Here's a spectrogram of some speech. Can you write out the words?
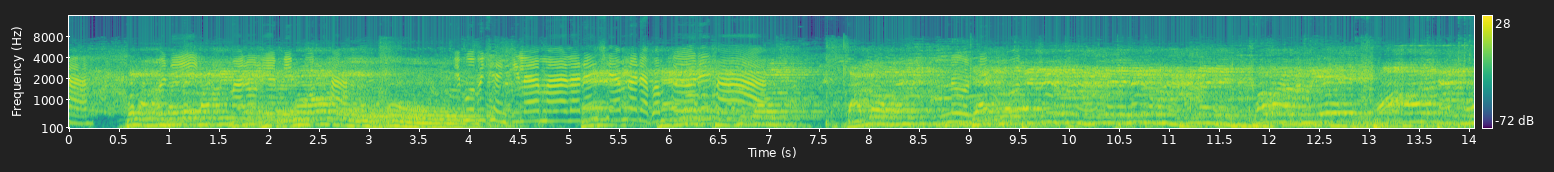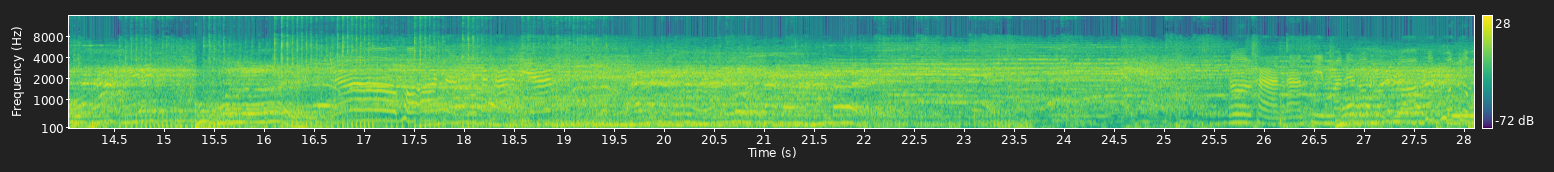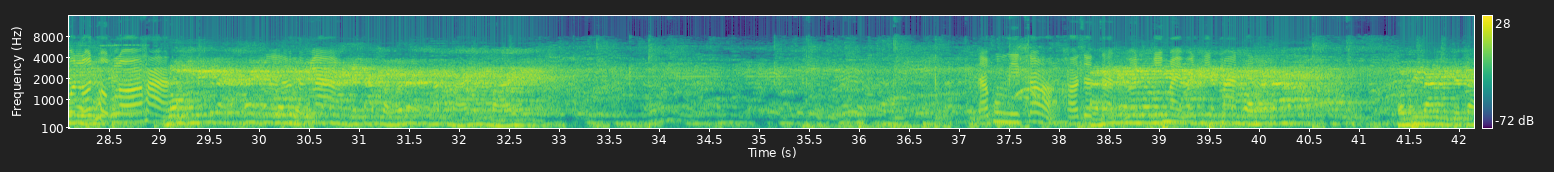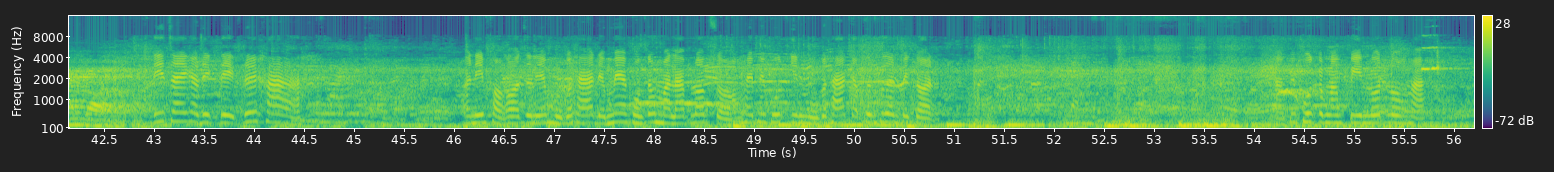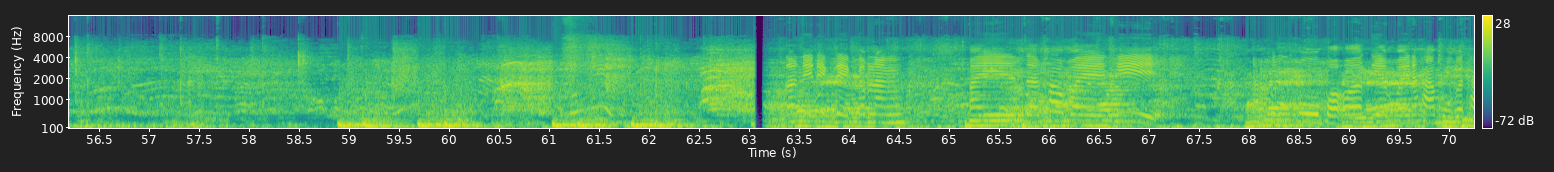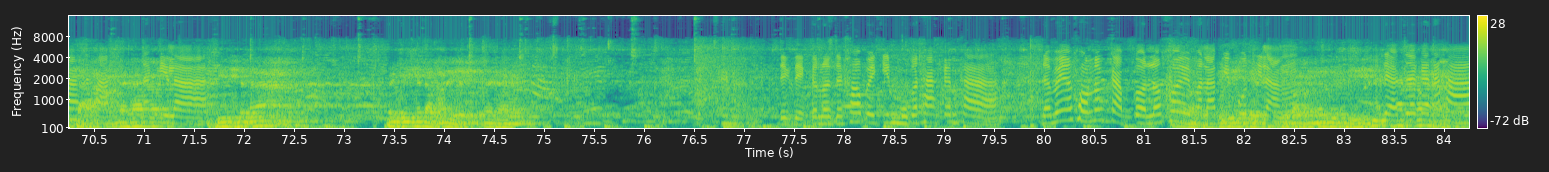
ค่ะฝรั่งวันนี้มาโรงเรียนพี่พุทธค่ะโอ้โหพี่พูดไปแข่งกีฬามาแล้วได้แชมป์ระดับอำเภอด้วยค่ะสามรอบไหมนู่นแจกรถไปนั่งอาหารเลยไปนั่งอาหารเลยเพราะว่าวันนี้พอจัดหมูกระทะเลี้ยงทุกคนเแล้วพรุ่งนี้ก็เขาจะจัดวันปีใหม่วันคริดมาสก่กัอนนนะครับตอนที่ร้านกิจกรรมก่อนดีใจกับเด็กๆด้วยค่ะ วันนี้ผอจะเลี้ยงหมูกระทะเดี๋ยวแม่คงต้องมารับรอบสองให้พี่พุทธกินหมูกระทะกับเพื่อนๆไปก่อนพี่พุทธกำลังปีนรถลงค่ะตอนนี้เด็กๆกำลัง ไปจะเข้าไปที่อะคุณครูพอเตรียมไว้นะคะหมูกระทะนะคะนักกีฬาทีมชนะไปกินกระดับหนึ่งนะครับเด็กๆกำลังจะเข้าไปกินหมูกระทะกันค่ะ เดี๋ยวแม่คงต้องกลับก่อนแล้วค่อยมารับพี่พุทธทีหลัง เดี๋ยวเจอกันนะคะ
